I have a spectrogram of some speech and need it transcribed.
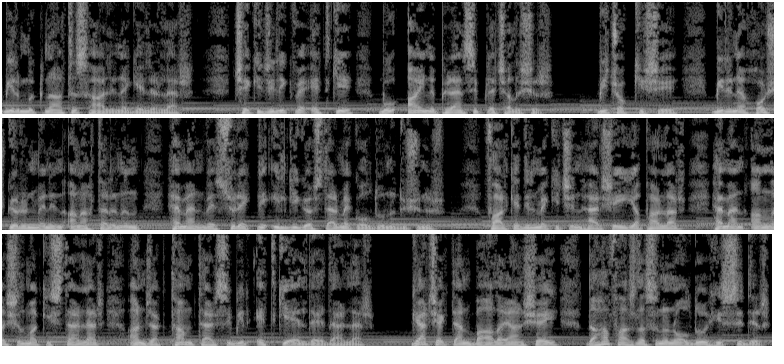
bir mıknatıs haline gelirler. Çekicilik ve etki bu aynı prensiple çalışır. Birçok kişi birine hoş görünmenin anahtarının hemen ve sürekli ilgi göstermek olduğunu düşünür. Fark edilmek için her şeyi yaparlar, hemen anlaşılmak isterler ancak tam tersi bir etki elde ederler. Gerçekten bağlayan şey daha fazlasının olduğu hissidir.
